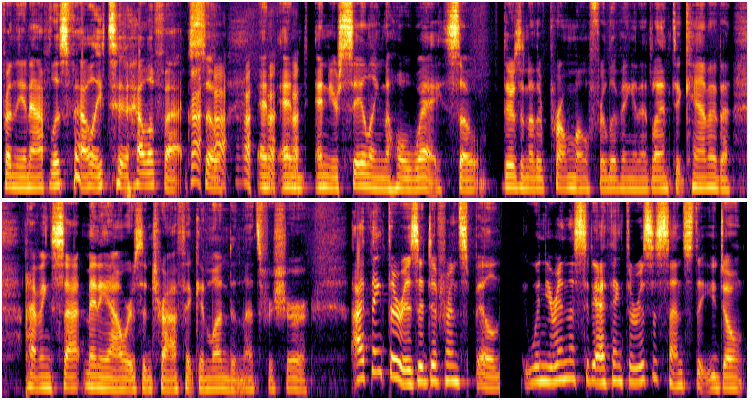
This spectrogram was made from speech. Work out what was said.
from the Annapolis Valley to Halifax. So and and and you're sailing the whole way. So there's another promo for living in Atlantic Canada, having sat many hours in traffic in London, that's for sure. I think there is a difference, Bill. When you're in the city, I think there is a sense that you don't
